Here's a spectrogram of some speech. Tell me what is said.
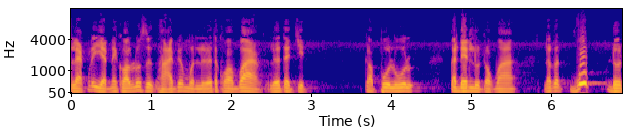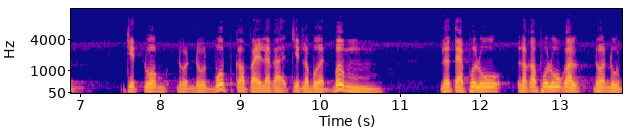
แหลกละเอียดในความรู้สึกหายไปหมดเหลือแต่ความว่างเหลือแต่จิตกับผู้รู้กระเด็นหลุดออกมา แล้วก็วุบโดดจิตรวมโดดโดดวุบเข้าไปแล้วก็จิตระเบิดบึ้มเหลือแต่ผู้รู้แล้วก็ผู้รู้ก็โดนดูด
